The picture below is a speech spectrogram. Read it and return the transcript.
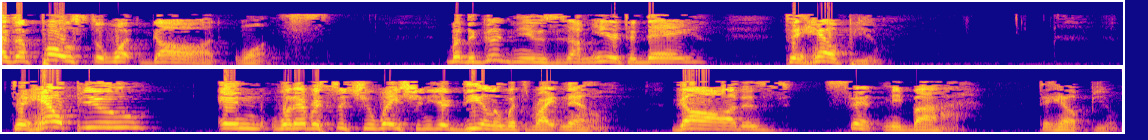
as opposed to what God wants. But the good news is I'm here today to help you. To help you in whatever situation you're dealing with right now. God is sent me by to help you.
